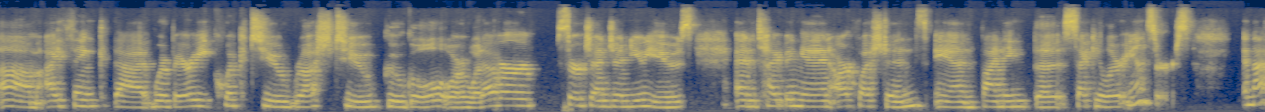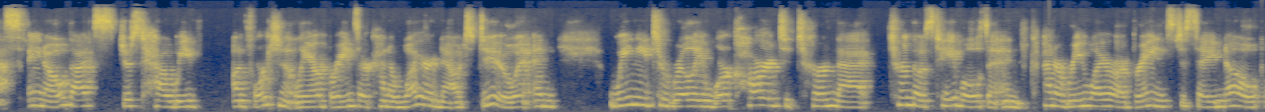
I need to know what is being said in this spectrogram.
Um, I think that we're very quick to rush to Google or whatever search engine you use and typing in our questions and finding the secular answers. And that's, you know, that's just how we've unfortunately our brains are kind of wired now to do. And, and we need to really work hard to turn that turn those tables and, and kind of rewire our brains to say no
